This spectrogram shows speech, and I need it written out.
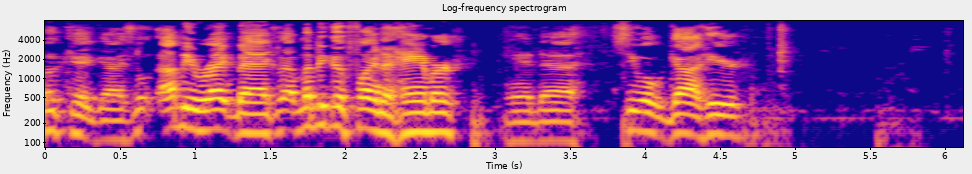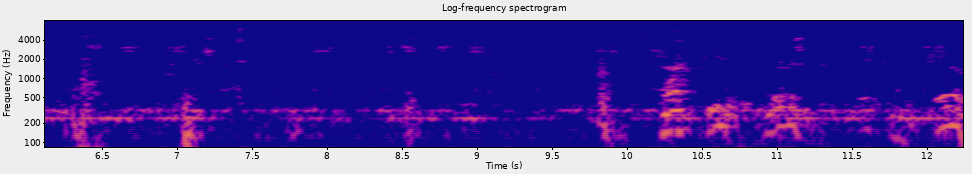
Okay, guys, I'll be right back. Let me go find a hammer and uh, see what we got here. Not here. Where did it go?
